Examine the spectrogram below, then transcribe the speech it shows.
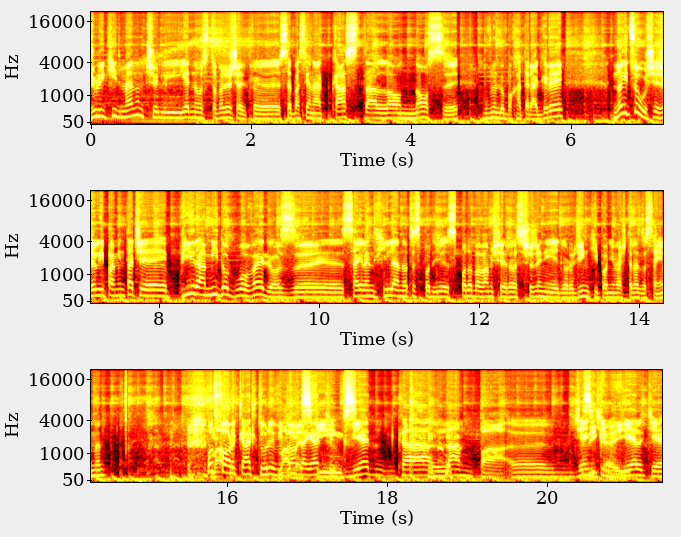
Julie Kidman, czyli jedną z towarzyszek e, Sebastiana Castalonosy, głównego bohatera gry. No i cóż, jeżeli pamiętacie piramidogłowego z e, Silent Hilla, no to spod- spodoba wam się rozszerzenie jego rodzinki, ponieważ teraz dostajemy potworka, który mamy wygląda jak wielka lampa. E, dzięki wielkie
